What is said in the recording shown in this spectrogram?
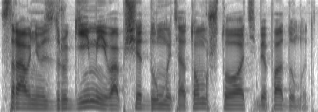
сравнивать с другими и вообще думать о том, что о тебе подумают.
